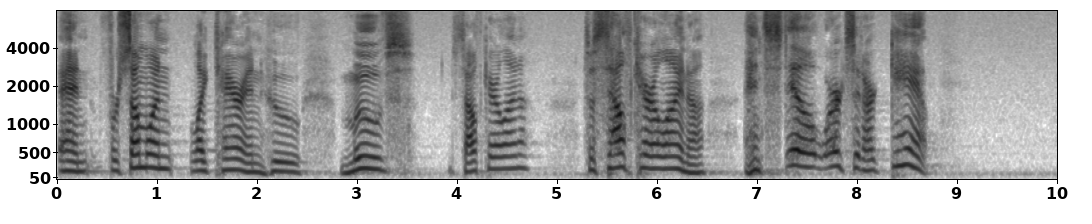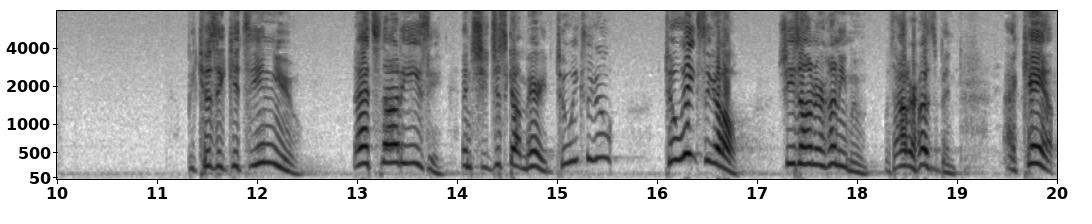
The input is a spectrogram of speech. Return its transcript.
And for someone like Taryn who moves South Carolina to South Carolina and still works at our camp because it gets in you. That's not easy. And she just got married two weeks ago. Two weeks ago. She's on her honeymoon without her husband at camp.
